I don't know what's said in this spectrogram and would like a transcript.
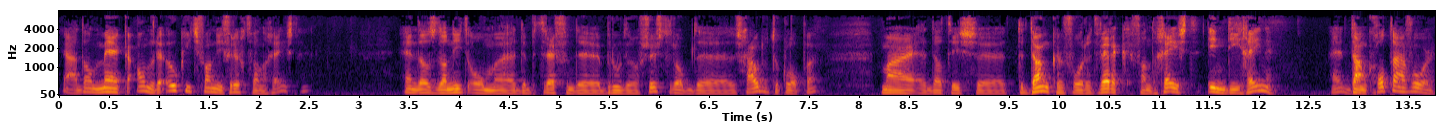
ja, dan merken anderen ook iets van die vrucht van de geest. Hè. En dat is dan niet om eh, de betreffende broeder of zuster op de schouder te kloppen. Maar dat is eh, te danken voor het werk van de geest in diegene. dank God daarvoor.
